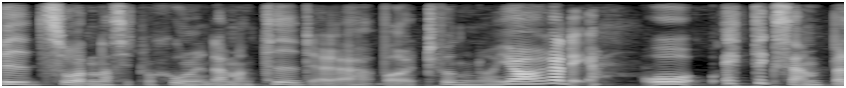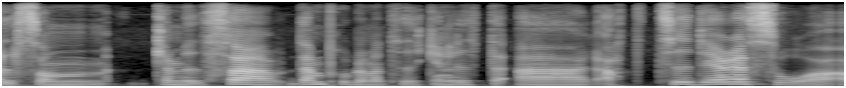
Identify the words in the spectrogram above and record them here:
vid sådana situationer där man tidigare har varit tvungen att göra det. Och ett exempel som kan visa den problematiken lite är att tidigare så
